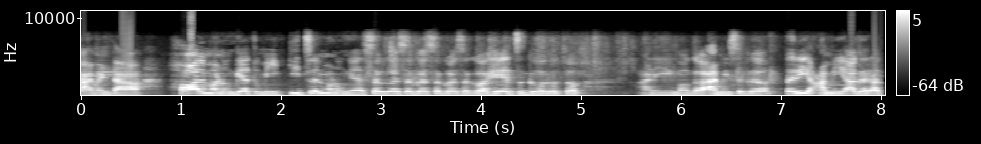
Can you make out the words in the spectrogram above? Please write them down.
काय म्हणता हॉल म्हणून घ्या तुम्ही किचन म्हणून घ्या सगळं सगळं सगळं सगळं हेच घर होतं. आणि मग आम्ही सगळं तरी आम्ही या घरात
